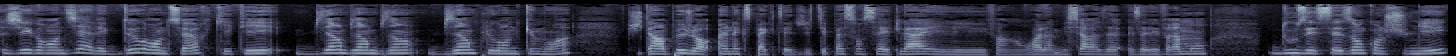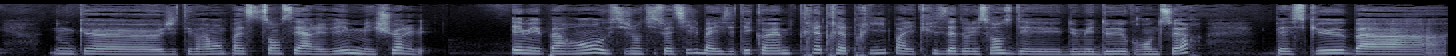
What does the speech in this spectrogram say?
j'ai grandi avec deux grandes sœurs qui étaient bien, bien, bien, bien plus grandes que moi. J'étais un peu genre unexpected. J'étais pas censée être là. Et enfin, voilà, mes sœurs, elles avaient vraiment 12 et 16 ans quand je suis née. Donc, euh, j'étais vraiment pas censée arriver, mais je suis arrivée. Et mes parents, aussi gentils soient-ils, bah, ils étaient quand même très, très pris par les crises d'adolescence de mes deux grandes sœurs. Parce que, bah,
